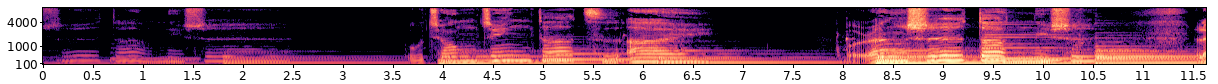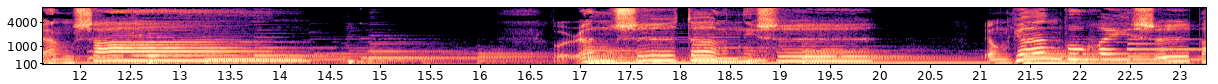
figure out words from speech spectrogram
识的你是无穷尽的慈爱，我认识的你是良善，我认识的你是永远不会失败，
